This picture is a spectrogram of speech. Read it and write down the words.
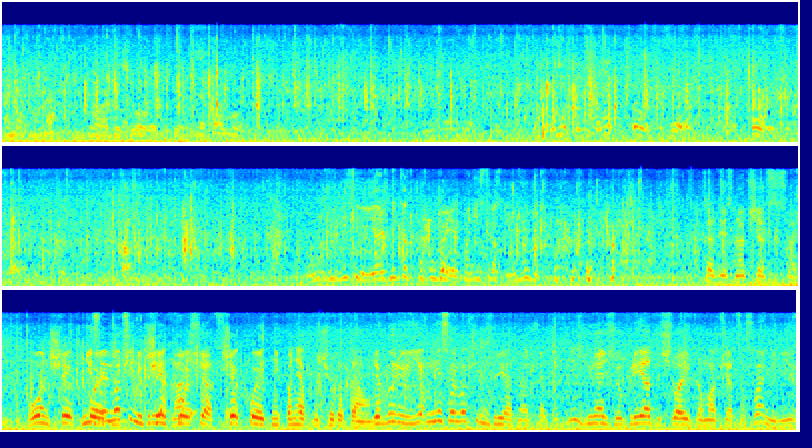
Понятно, да? Ну, а для чего вы это делаете? Для того. Потому что непонятно, что вы здесь делаете. Что вы здесь делаете? Ну, объяснили, я же не как попугай, я по 10 раз не буду. Соответственно, общаться с вами. Вон человек Мне с ходит, вами вообще неприятно человек, общаться. человек ходит непонятно что-то там. Я говорю, я, мне с вами вообще неприятно общаться. Здесь Геннадьевич, вы приятно с человеком общаться, с вами нет.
